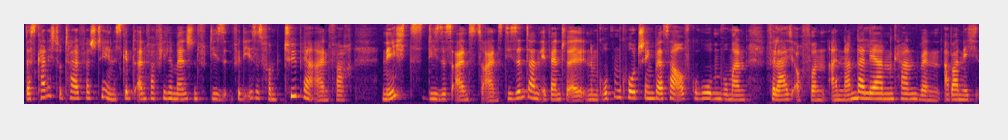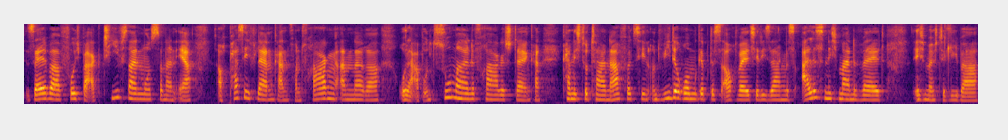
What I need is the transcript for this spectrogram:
das kann ich total verstehen. Es gibt einfach viele Menschen, für die, für die ist es vom Typ her einfach nichts, dieses Eins zu eins. Die sind dann eventuell in einem Gruppencoaching besser aufgehoben, wo man vielleicht auch voneinander lernen kann, wenn aber nicht selber furchtbar aktiv sein muss, sondern eher auch passiv lernen kann von Fragen anderer oder ab und zu mal eine Frage stellen kann, kann ich total nachvollziehen. Und wiederum gibt es auch welche, die sagen, das ist alles nicht meine Welt. Ich möchte lieber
